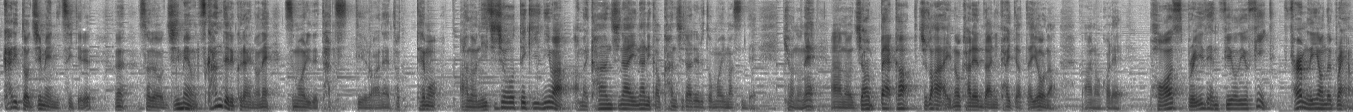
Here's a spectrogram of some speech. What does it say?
っかりと地面についてる、うん、それを地面を掴んでるくらいのねつもりで立つっていうのはねとってもあの日常的にはあんまり感じない何かを感じられると思いますんで今日のねあの Jump Back Up July のカレンダーに書いてあったようなあのこれ Pause, breathe and feel your feet firmly on the ground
